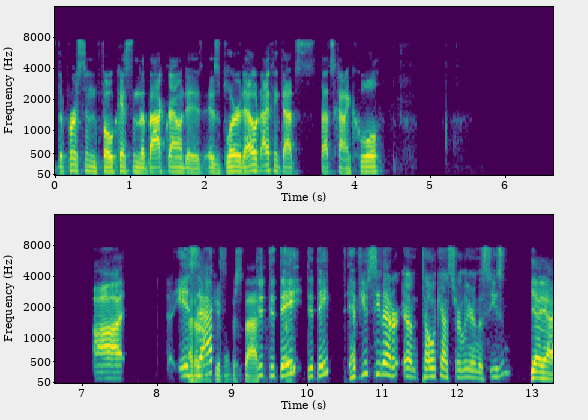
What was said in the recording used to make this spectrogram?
the person focused and the background is, is blurred out. I think that's that's kind of cool. Uh, is I don't know that that? did, did they did they have you seen that on telecast earlier in the season? Yeah, yeah,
